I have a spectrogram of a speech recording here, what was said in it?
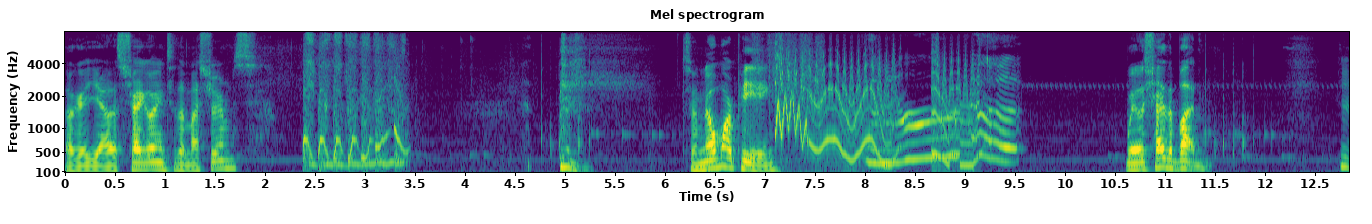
Okay, yeah, let's try going to the mushrooms. so no more peeing. Wait, let's try the button. Hmm,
